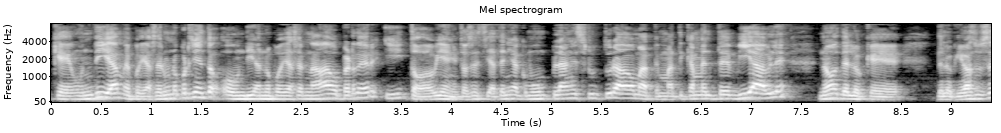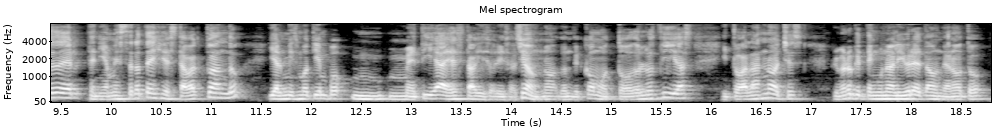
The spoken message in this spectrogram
que un día me podía hacer 1% o un día no podía hacer nada o perder y todo bien. Entonces ya tenía como un plan estructurado, matemáticamente viable, ¿no? De lo que, de lo que iba a suceder, tenía mi estrategia, estaba actuando y al mismo tiempo metía esta visualización, ¿no? Donde como todos los días y todas las noches, primero que tengo una libreta donde anoto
